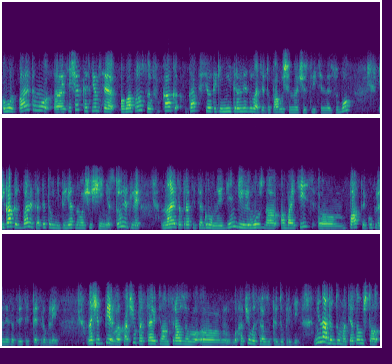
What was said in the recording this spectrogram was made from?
Вот, поэтому э, сейчас коснемся вопросов, как, как все-таки нейтрализовать эту повышенную чувствительность зубов и как избавиться от этого неприятного ощущения? Стоит ли на это тратить огромные деньги или можно обойтись э, пастой, купленной за 35 рублей? Значит, первое, хочу поставить вам сразу, э, хочу вас сразу предупредить. Не надо думать о том, что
